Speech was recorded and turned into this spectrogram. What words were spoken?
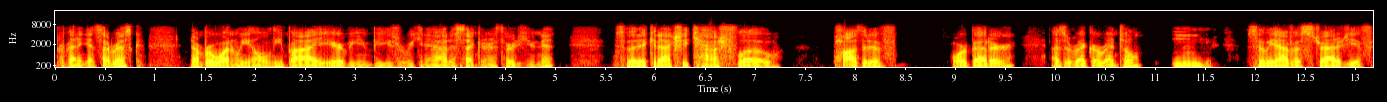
prevent against that risk. Number one, we only buy Airbnbs where we can add a second or third unit so that it could actually cash flow positive or better as a regular rental. Mm. So we have a strategy if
